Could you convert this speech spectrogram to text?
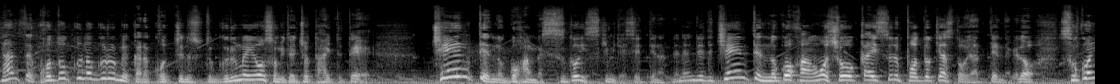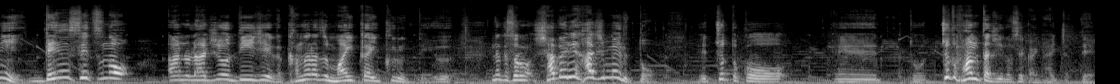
なんて孤独のグルメからこっちにするとグルメ要素みたいにちょっと入ってて、チェーン店のご飯がすごい好きみたいな設定なんでね。で、チェーン店のご飯を紹介するポッドキャストをやってんだけど、そこに伝説のあのラジオ DJ が必ず毎回来るっていう、なんかその喋り始めると、えちょっとこう、えー、っと、ちょっとファンタジーの世界に入っちゃって、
